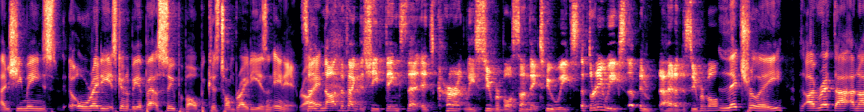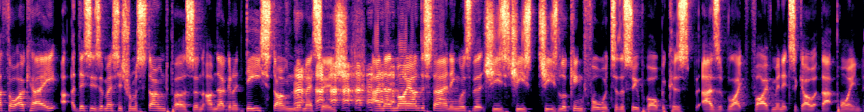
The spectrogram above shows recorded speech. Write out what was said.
and she means already it's going to be a better Super Bowl because Tom Brady isn't in it, right? So not the fact that she thinks that it's currently Super Bowl Sunday, two weeks, uh, three weeks uh, ahead of the Super Bowl. literally i read that and i thought okay uh, this is a message from a stoned person i'm now going to de-stone the message and then my understanding was that she's she's she's looking forward to the super bowl because as of like five minutes ago at that point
